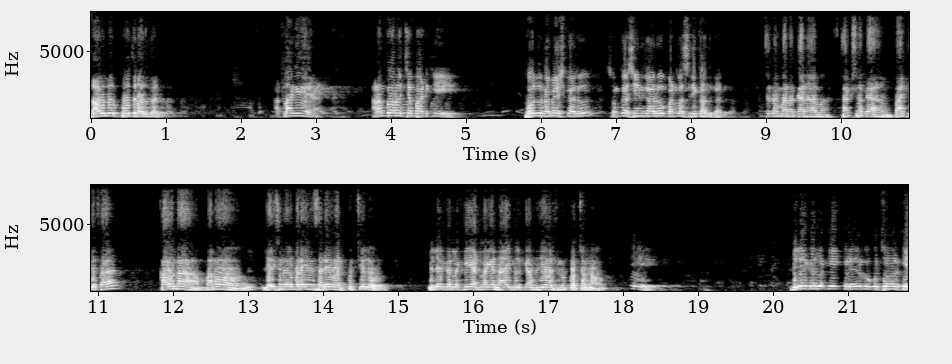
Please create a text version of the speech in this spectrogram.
దావులూరు పోతురాజు గారు. అట్లాగే అనంతవరం వచ్చేపాటికి పోలు రమేష్ గారు శంకర్ శ్రీని గారు బండ్ల శ్రీకాంత్ గారు. మన తక్షణ బాధ్యత. కావున మనం లేచి నిలబడైనా సరే వారి కుర్చీలు విలేకరులకి అట్లాగే నాయకులకి అందజేయవలసిన కూర్చున్నాం. విలేకరులకి ఇక్కడ ఎదురుగా కూర్చున్న వారికి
